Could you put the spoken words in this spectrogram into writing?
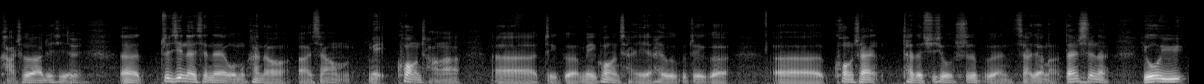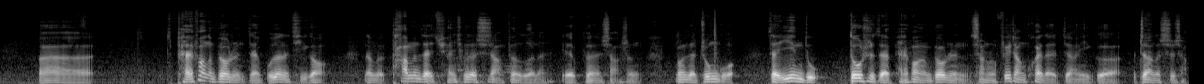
卡车啊这些，呃最近呢现在我们看到啊像煤矿厂啊。呃，这个煤矿产业还有这个呃矿山，它的需求是不断下降的。但是呢，由于呃排放的标准在不断的提高，那么他们在全球的市场份额呢也不断上升。比方在中国，在印度都是在排放标准上升非常快的这样一个这样的市场。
